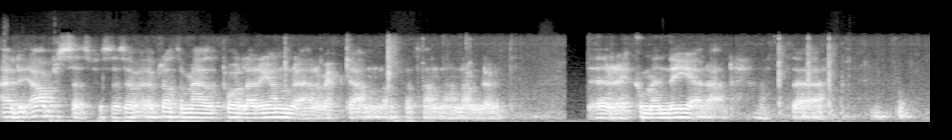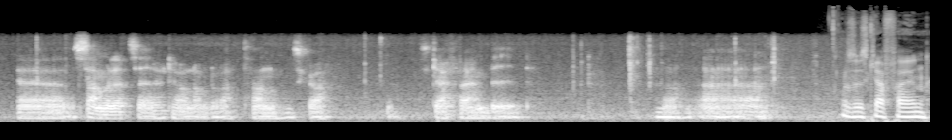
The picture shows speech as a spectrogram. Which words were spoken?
Ja, precis. precis. Jag, pratade med Paul Arén om det här i veckan. För att han, han har blivit rekommenderad att eh, eh, samhället säger till honom då att han ska skaffa en bil. Ja, eh, Och så skaffa en...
